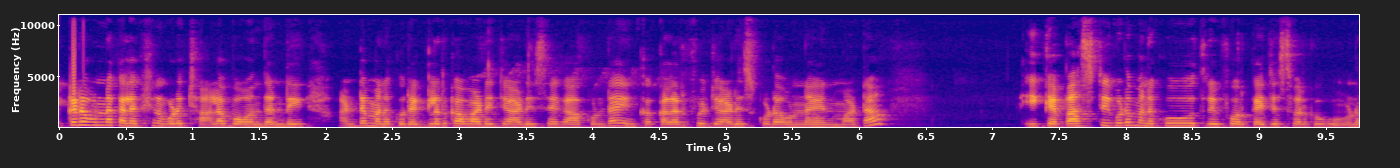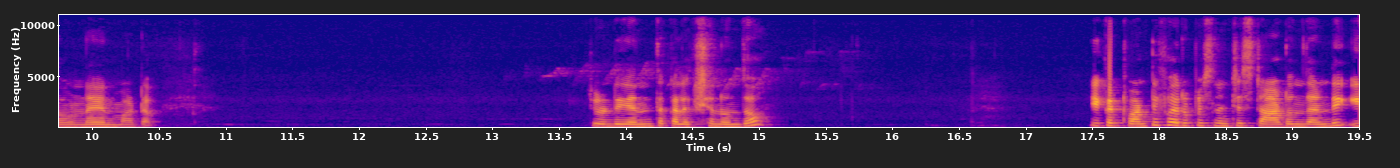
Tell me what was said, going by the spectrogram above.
ఇక్కడ ఉన్న కలెక్షన్ కూడా చాలా బాగుందండి. అంటే మనకు రెగ్యులర్గా వాడే జాడీసే కాకుండా ఇంకా కలర్ఫుల్ జాడీస్ కూడా ఉన్నాయన్నమాట. ఈ కెపాసిటీ కూడా మనకు త్రీ ఫోర్ కేజెస్ వరకు కూడా ఉన్నాయన్నమాట. చూడండి ఎంత కలెక్షన్ ఉందో. ఇక్కడ ట్వంటీ ఫైవ్ రూపీస్ నుంచి స్టార్ట్ ఉందండి. ఈ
